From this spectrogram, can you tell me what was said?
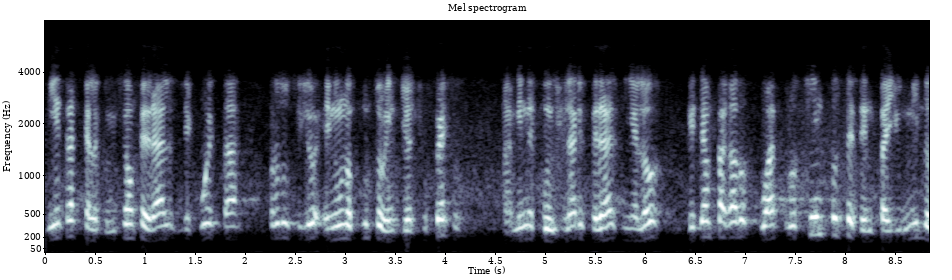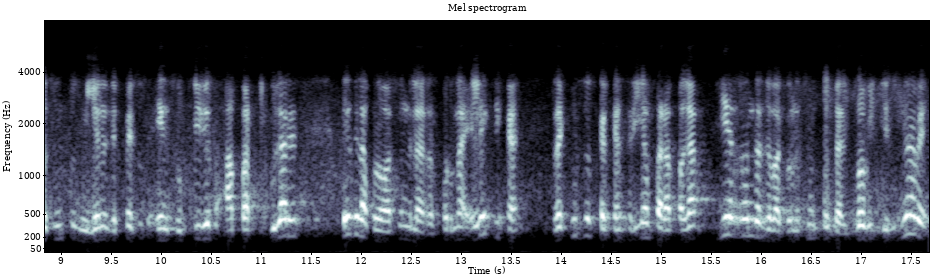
mientras que a la Comisión Federal le cuesta producirlo en 1.28 pesos. También el funcionario federal señaló que se han pagado 471.200 millones de pesos en subsidios a particulares desde la aprobación de la reforma eléctrica, recursos que alcanzarían para pagar 10 rondas de vacunación contra el COVID-19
